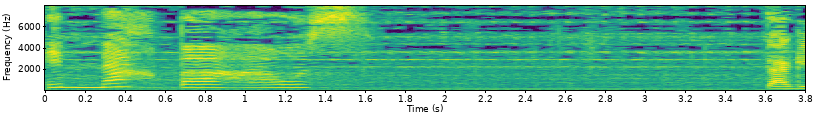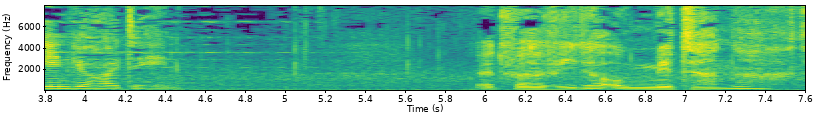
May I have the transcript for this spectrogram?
Im Nachbarhaus. Da gehen wir heute hin. Etwa wieder um Mitternacht?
